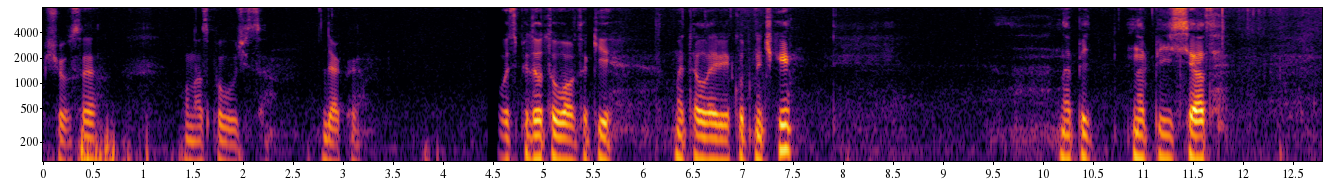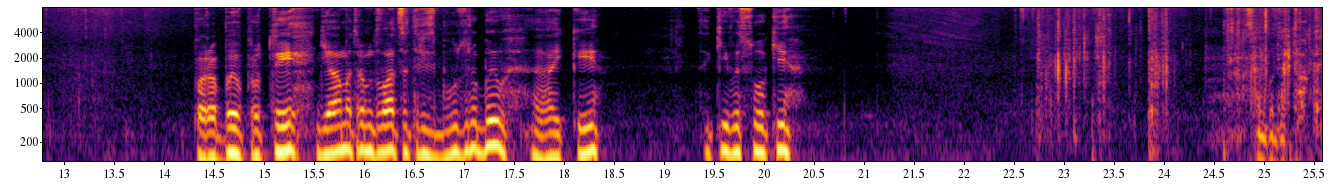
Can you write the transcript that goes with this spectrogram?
що все у нас вийде. Дякую. Ось підготував такі металеві кутнички на 50. Поробив прути діаметром 20 різьбу зробив, гайки такі високі. Це буде так.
